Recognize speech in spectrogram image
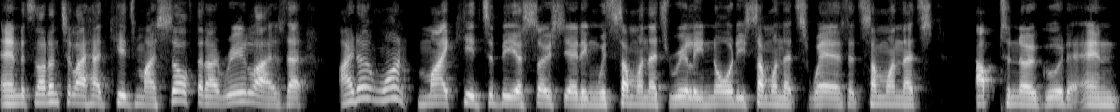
And it's not until I had kids myself that I realized that I don't want my kid to be associating with someone that's really naughty, someone that swears, that someone that's up to no good and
